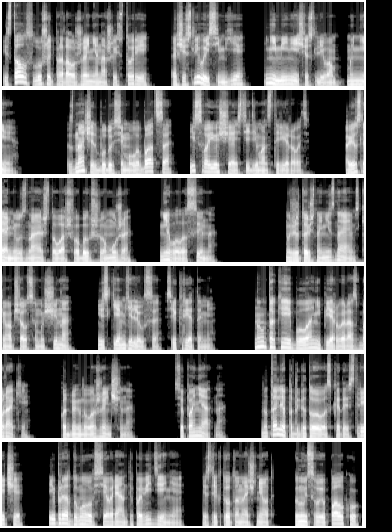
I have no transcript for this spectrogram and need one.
и стал слушать продолжение нашей истории о счастливой семье и не менее счастливом мне. Значит, буду всем улыбаться и свое счастье демонстрировать. А если они узнают, что у вашего бывшего мужа не было сына? Мы же точно не знаем, с кем общался мужчина и с кем делился секретами. Ну, так я и была не первый раз в браке, подмигнула женщина. Все понятно. Наталья подготовилась к этой встрече и продумала все варианты поведения, если кто-то начнет гнуть свою палку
